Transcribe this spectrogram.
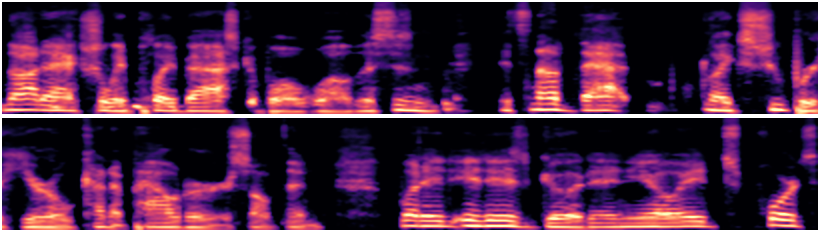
not actually play basketball well. This isn't, it's not that like superhero kind of powder or something, but it, it is good. And, you know, it supports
